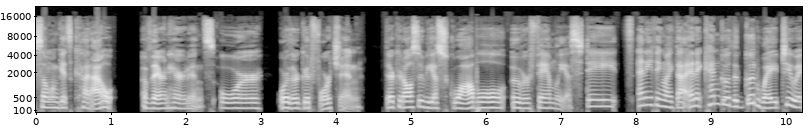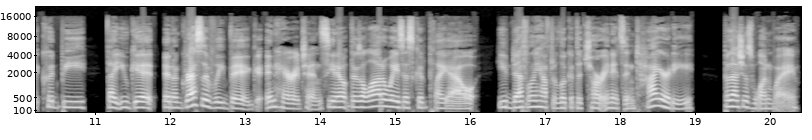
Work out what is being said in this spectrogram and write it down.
someone gets cut out of their inheritance or or their good fortune. There could also be a squabble over family estates, anything like that. And it can go the good way too. It could be that you get an aggressively big inheritance. You know, there's a lot of ways this could play out. You definitely have to look at the chart in its entirety, but that's just one way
